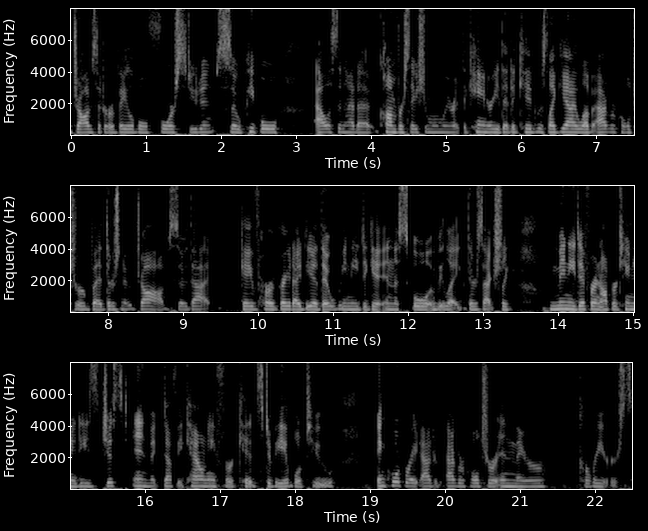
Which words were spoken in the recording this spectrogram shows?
jobs that are available for students. So people Allison had a conversation when we were at the cannery that a kid was like, Yeah, I love agriculture, but there's no jobs. So that gave her a great idea that we need to get in the school and be like, there's actually many different opportunities just in McDuffie County for kids to be able to incorporate ag- agriculture in their careers.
